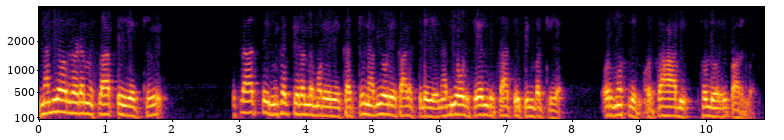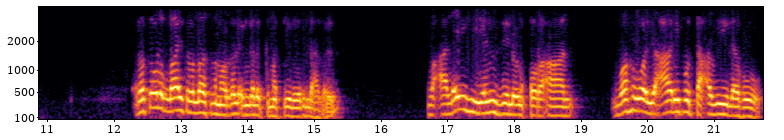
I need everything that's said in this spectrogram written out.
நபி அவர்களிடம் இஸ்லாத்தை ஏற்று இஸ்லாத்தை மிகச்சிறந்த முறையிலே கற்று நபியோடைய காலத்திலேயே நபியோடு சேர்ந்து இஸ்லாத்தை பின்பற்றிய ஒரு முஸ்லீம் ஒரு சஹாபி சொல்லுவதை பாருங்கள். ரசோலுல்லாய் சல்லாஸ்லாம் அவர்கள் எங்களுக்கு மத்தியில் இருந்தார்கள். அலைஹி குரான் வஹுவ யாரிபு தவீலகு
